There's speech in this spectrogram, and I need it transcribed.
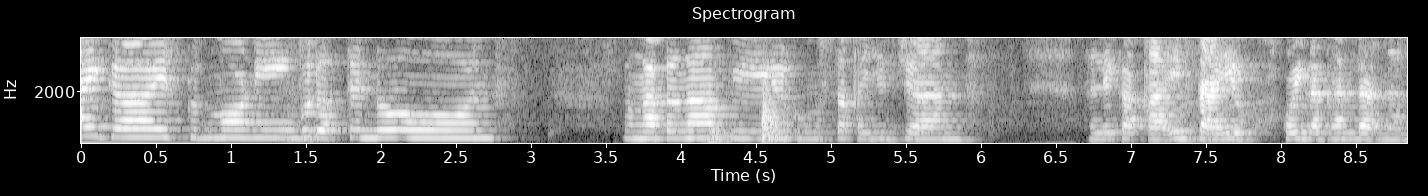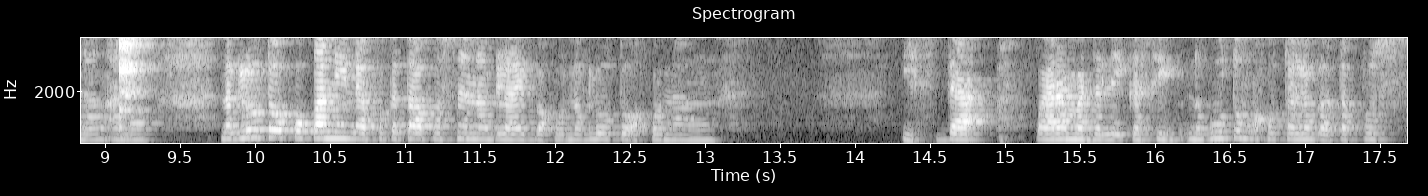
Hi guys, good morning, good afternoon. Mga kangabil, kumusta kayo dyan? Halika, kain tayo. Ako'y naghanda na ng ano. Nagluto ako kanina, pagkatapos na nag-live ako, nagluto ako ng isda para madali kasi nagutom ako talaga. Tapos,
